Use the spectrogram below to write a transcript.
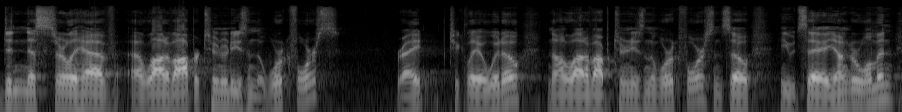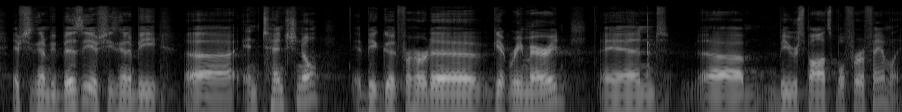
didn't necessarily have a lot of opportunities in the workforce right? Particularly a widow, not a lot of opportunities in the workforce. And so he would say a younger woman, if she's going to be busy, if she's going to be uh, intentional it'd be good for her to get remarried and uh, be responsible for a family.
